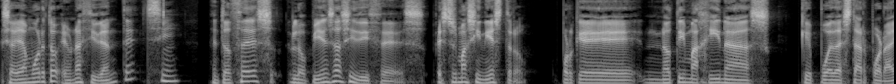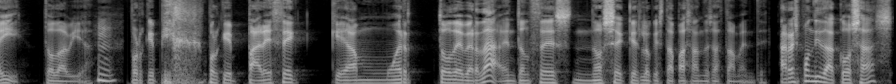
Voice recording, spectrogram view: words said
se había muerto en un accidente. sí. Entonces lo piensas y dices, esto es más siniestro, porque no te imaginas que pueda estar por ahí todavía. Hmm. porque, porque parece que ha muerto de verdad. Entonces no sé qué es lo que está pasando exactamente. Ha respondido a cosas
